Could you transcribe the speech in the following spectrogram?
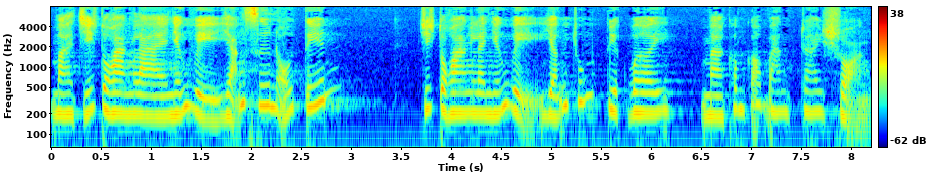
mà chỉ toàn là những vị giảng sư nổi tiếng chỉ toàn là những vị dẫn chúng tuyệt vời mà không có ban trai soạn,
